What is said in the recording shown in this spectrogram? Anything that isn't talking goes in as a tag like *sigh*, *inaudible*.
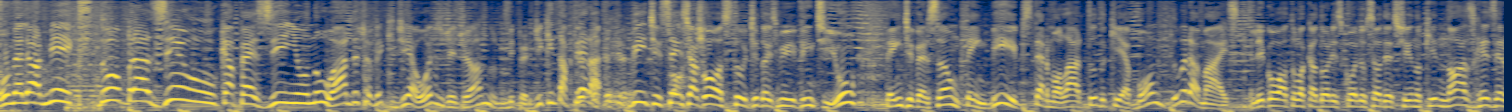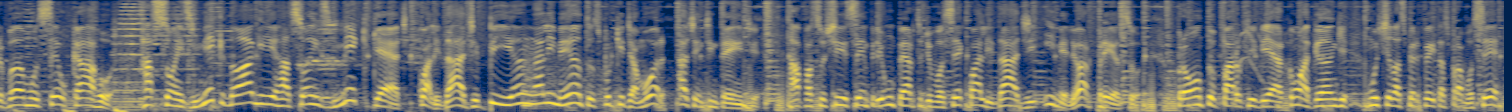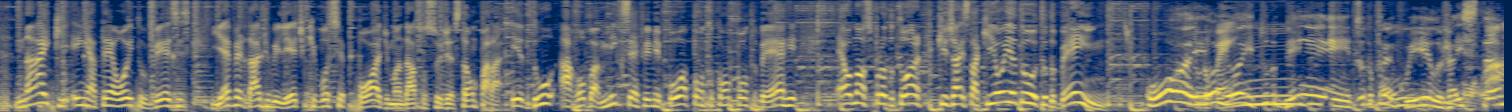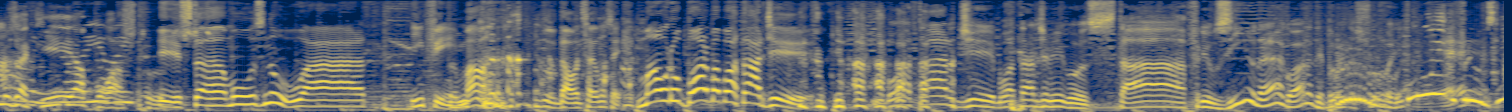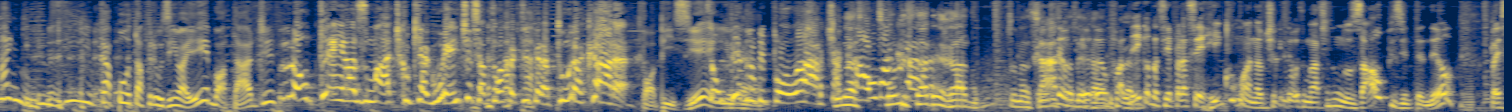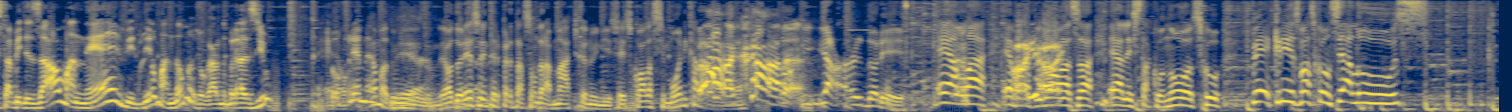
O melhor mix do Brasil. Cafezinho no ar. Deixa eu ver que dia é hoje, gente. Já me perdi. Quinta-feira, *laughs* 26 de agosto de 2021. Tem diversão, tem bibs, termolar, tudo que é bom dura mais. Ligou o autolocador, escolha o seu destino que nós reservamos seu carro. Rações Mic Dog e rações Mic Cat. Qualidade Pian Alimentos, porque de amor a gente entende. Rafa Sushi, sempre um perto de você, qualidade e melhor preço. Pronto para o que vier com a gangue, mochilas perfeitas para você, Nike em até oito vezes. E é verdade o bilhete que você pode mandar sua sugestão para edu.mixfmpoa.com.br. É o nosso produtor que já está aqui. Oi, Edu, tudo bem? Oi, Tudo oi, bem? oi, tudo bem? Tudo, tranquilo, já estamos aqui a posto. Estamos no ar. Enfim, Ma... *laughs* da onde saiu, eu não sei. Mauro Borba, boa tarde. *laughs* Boa tarde, boa tarde, amigos. Tá friozinho, né, agora, depois da chuva aí. Ui, que friozinho. Ai, que friozinho. Capu, tá friozinho aí? Boa tarde. Não tem asmático que aguente essa troca de temperatura, cara! Popzinho. São Pedro bipolar, te Tu nasceu acalma, no estado cara! errado. Tu nasceu Cara, no eu, estado eu- errado. eu falei que eu nasci pra ser rico, mano. Eu tinha que ter nascido nos Alpes, entendeu? Pra estabilizar uma neve, deu, mas não, mas jogaram no Brasil. É, Sofrer é mesmo. uma dureza. Eu adorei a sua interpretação dramática no início. A escola Simone Cabral, Ah, né? cara! Ai, Adorei. Ela é maravilhosa, ela está conosco. Fê Cris Vasconcelos.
